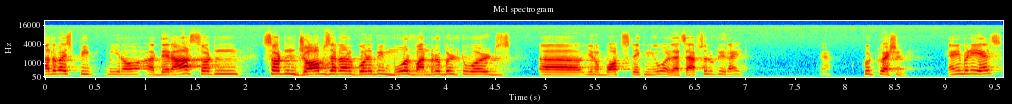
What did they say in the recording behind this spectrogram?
Otherwise, you know, uh, there are certain, certain jobs that are going to be more vulnerable towards uh, you know, bots taking over. That's absolutely right. Yeah. Good question. Anybody else?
